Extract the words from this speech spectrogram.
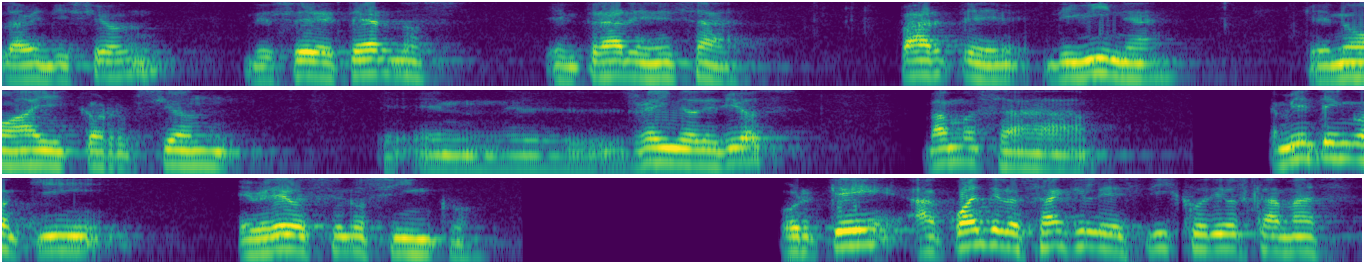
la bendición de ser eternos, entrar en esa parte divina, que no hay corrupción en el reino de Dios. Vamos a... También tengo aquí Hebreos 1.5. ¿Por qué? ¿A cuál de los ángeles dijo Dios jamás,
